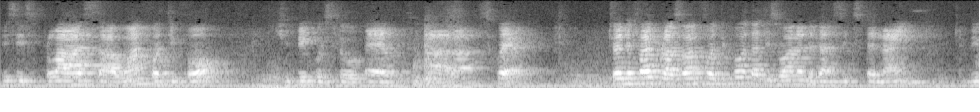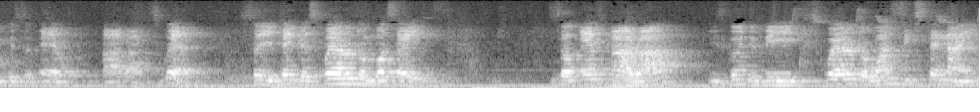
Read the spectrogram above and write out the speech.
This is plus uh, 144, should be equal to f r squared. 25 plus 144, that is 169, should be equal to f r squared. So you take the square root on both sides. So f r is going to be square root of 169,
